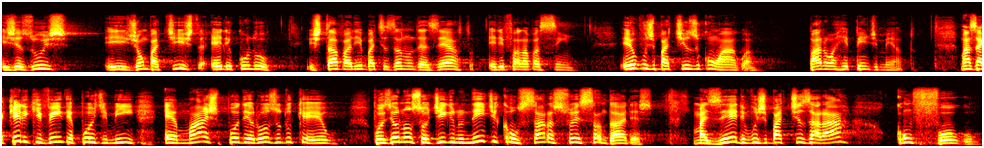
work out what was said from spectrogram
E Jesus e João Batista, ele quando estava ali batizando no deserto, ele falava assim: Eu vos batizo com água para o arrependimento. Mas aquele que vem depois de mim é mais poderoso do que eu, pois eu não sou digno nem de calçar as suas sandálias, mas ele vos batizará com fogo.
